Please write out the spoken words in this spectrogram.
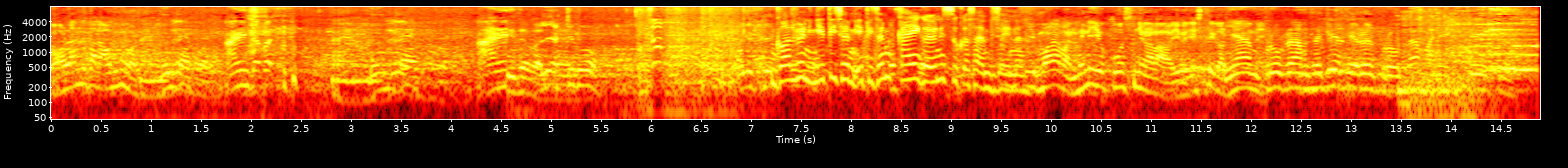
घरलाई नि त तल आउँदैन गर्दैन अनि तपाईँ गर्लफ्रेन्ड यति छन् यति छन् कहीँ गयो नि सुख शान्ति छैन मलाई भन्थ्यो नि यो पोस्नेवाला हो यो यस्तै गर्छ यहाँ प्रोग्राम छ कि फेयरवेल प्रोग्राम अनि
